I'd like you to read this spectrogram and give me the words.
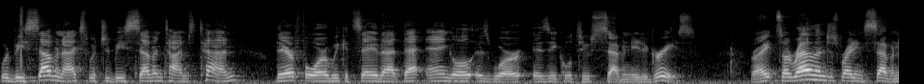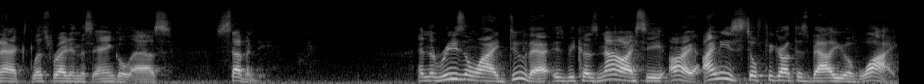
would be 7x, which would be 7 times 10. Therefore, we could say that that angle is, is equal to 70 degrees. Right? So rather than just writing 7x, let's write in this angle as 70. And the reason why I do that is because now I see, all right, I need to still figure out this value of y.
